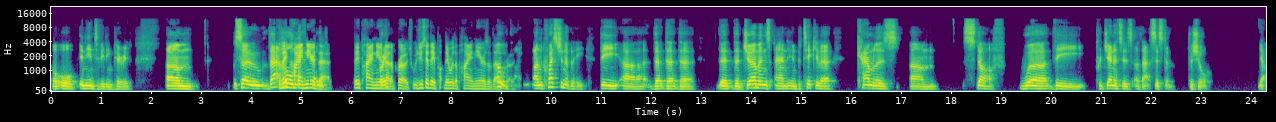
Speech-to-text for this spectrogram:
or, or, in the intervening period. Um, so that so they pioneered that. They pioneered Sorry? that approach. Would you say they they were the pioneers of that oh, approach? Unquestionably, the uh, the the the the the Germans and in particular Kammler's um, staff were the progenitors of that system for sure. Yeah.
